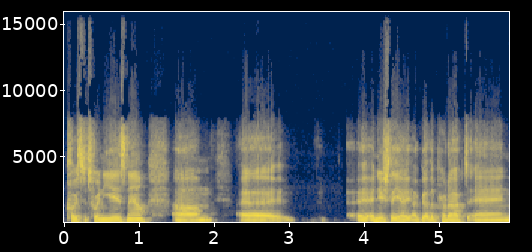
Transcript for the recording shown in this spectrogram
close to 20 years now. Um, uh, initially, I, I, built the product and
